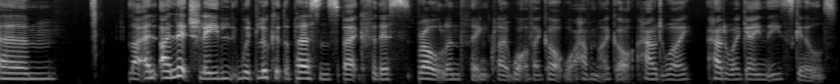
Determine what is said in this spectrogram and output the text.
Um, like I, I literally would look at the person spec for this role and think like, what have I got? What haven't I got? How do I how do I gain these skills?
